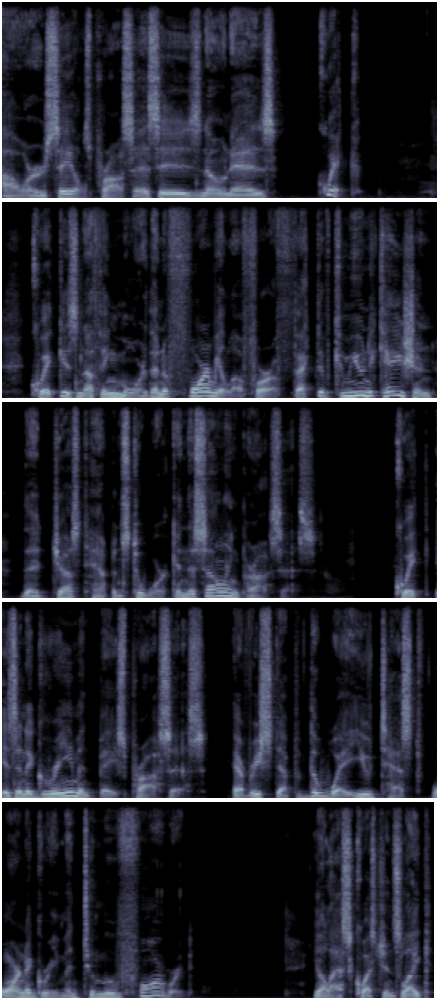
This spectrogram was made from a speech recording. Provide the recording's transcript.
Our sales process is known as QUICK. QUICK is nothing more than a formula for effective communication that just happens to work in the selling process. QUICK is an agreement based process every step of the way you test for an agreement to move forward. You'll ask questions like,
